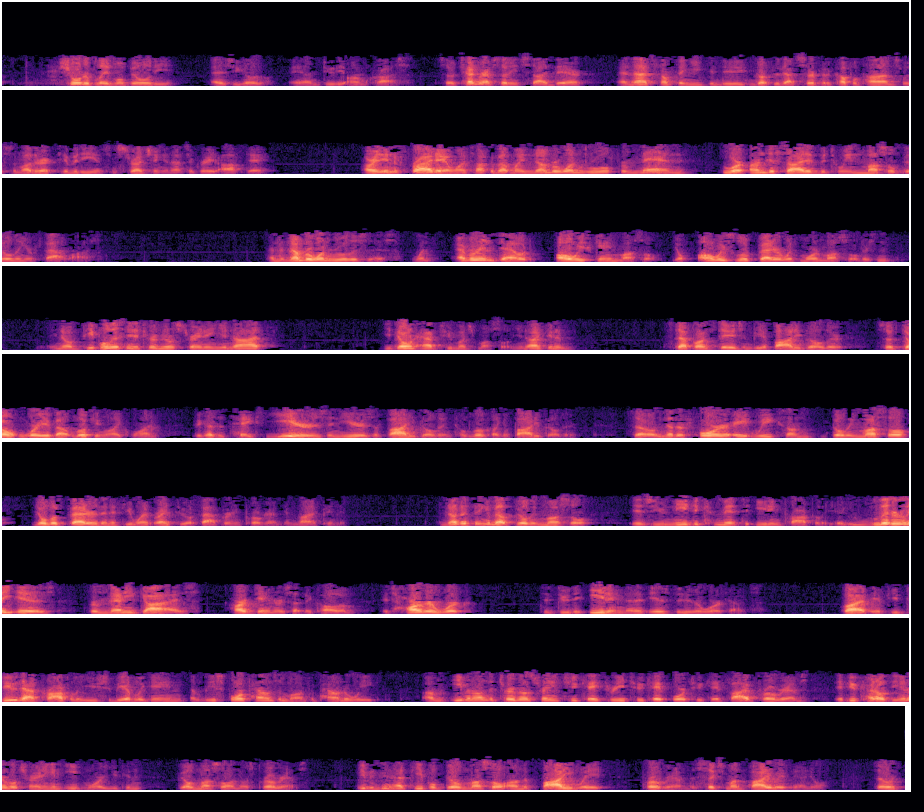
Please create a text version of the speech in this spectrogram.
shoulder blade mobility as you go and do the arm cross. So 10 reps on each side there. And that's something you can do. You can go through that circuit a couple times with some other activity and some stretching, and that's a great off day. All right, into Friday, I want to talk about my number one rule for men who are undecided between muscle building or fat loss. And the number one rule is this whenever in doubt, always gain muscle. You'll always look better with more muscle. There's, you know, people listening to turbulence training, you're not, you don't have too much muscle. You're not going to step on stage and be a bodybuilder. So don't worry about looking like one because it takes years and years of bodybuilding to look like a bodybuilder. So another four or eight weeks on building muscle, you'll look better than if you went right through a fat burning program, in my opinion. Another thing about building muscle is you need to commit to eating properly. It literally is, for many guys, hard gainers that they call them, It's harder work to do the eating than it is to do the workouts. But if you do that properly, you should be able to gain at least four pounds a month, a pound a week. Um, even on the turbulence training 2K3, 2K4, 2K5 programs, if you cut out the interval training and eat more, you can build muscle on those programs. Even can have people build muscle on the body weight program, the six month body weight manual. So,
